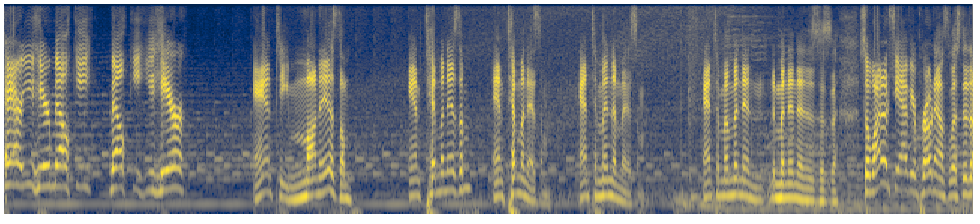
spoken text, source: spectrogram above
hey, are you here, Melkey? Melkey, you here? Anti-monism. Antimonism? Antimonism. Antiminimism. So why don't you have your pronouns listed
